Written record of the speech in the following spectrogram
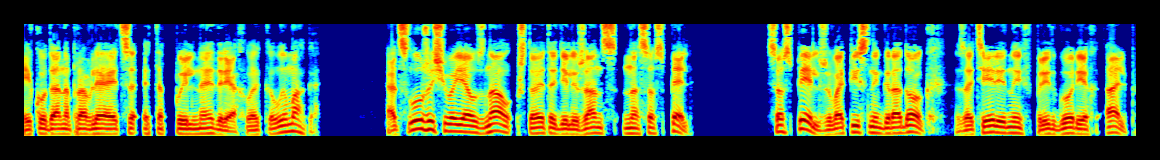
И куда направляется эта пыльная дряхлая колымага? От служащего я узнал, что это дилижанс на Соспель. Соспель — живописный городок, затерянный в предгорьях Альп.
